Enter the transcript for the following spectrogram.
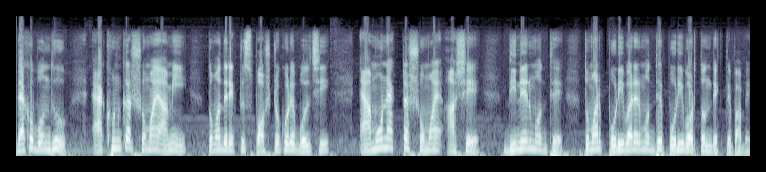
দেখো বন্ধু, এখনকার সময় আমি তোমাদের একটু স্পষ্ট করে বলছি, এমন একটা সময় আসে দিনের মধ্যে তোমার পরিবারের মধ্যে পরিবর্তন দেখতে পাবে।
